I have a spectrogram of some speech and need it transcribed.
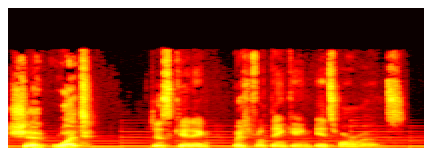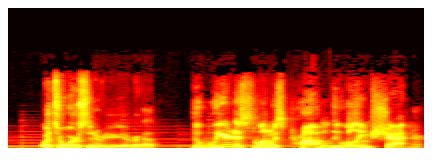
Shit, what? Just kidding. Wishful thinking. It's hormones. What's the worst interview you ever had? The weirdest one was probably William Shatner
